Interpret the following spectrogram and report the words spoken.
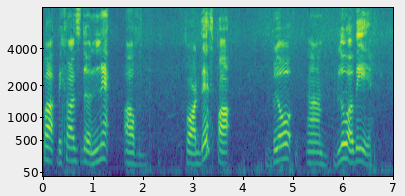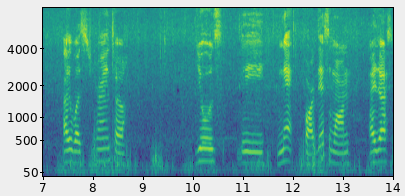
But because the net of for this part blew um, blew away I was trying to use the net for this one. I just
